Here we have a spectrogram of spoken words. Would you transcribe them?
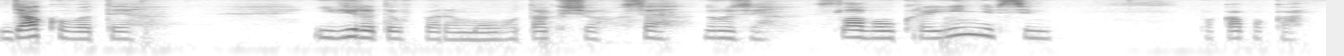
дякувати і вірити в перемогу. Так що все, друзі, слава Україні! Всім пока-пока.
